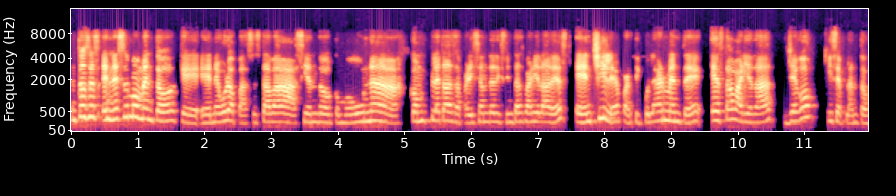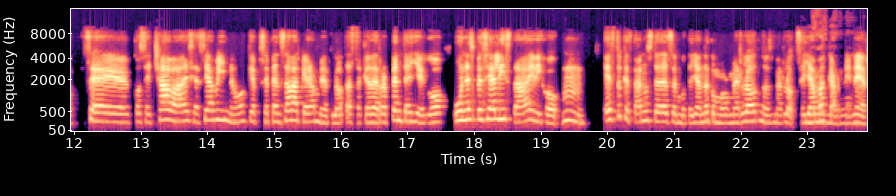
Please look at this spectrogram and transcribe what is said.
Entonces, en ese momento que en Europa se estaba haciendo como una completa desaparición de distintas variedades, en Chile particularmente, esta variedad llegó y se plantó. Se cosechaba y se hacía vino que se pensaba que era merlot hasta que de repente llegó un especialista y dijo, mmm, esto que están ustedes embotellando como merlot no es merlot, se llama carmener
